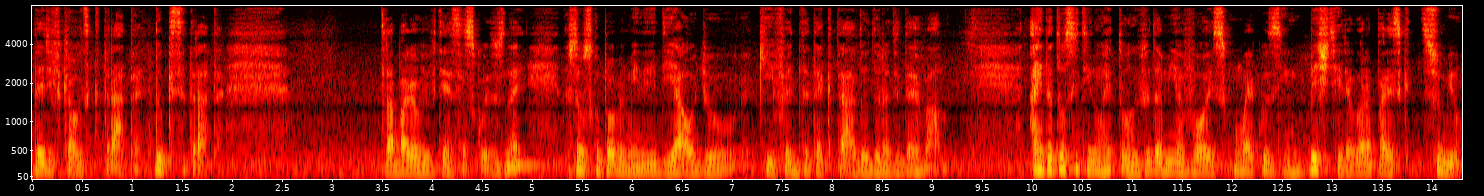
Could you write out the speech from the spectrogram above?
Verificar do que trata, do que se trata. Trabalho ao vivo tem essas coisas, né? Nós estamos com um probleminha de áudio que foi detectado durante o intervalo. Ainda estou sentindo um retorno, viu, da minha voz com um ecozinho. Besteira, agora parece que sumiu.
